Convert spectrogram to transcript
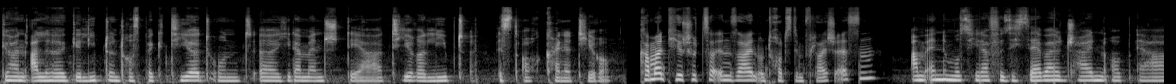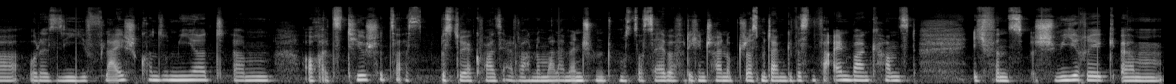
gehören alle geliebt und respektiert und äh, jeder Mensch, der Tiere liebt, isst auch keine Tiere. Kann man Tierschützerin sein und trotzdem Fleisch essen? Am Ende muss jeder für sich selber entscheiden, ob er oder sie Fleisch konsumiert. Ähm, auch als Tierschützer ist, bist du ja quasi einfach ein normaler Mensch und musst das selber für dich entscheiden, ob du das mit deinem Gewissen vereinbaren kannst. Ich finde es schwierig. Ähm,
